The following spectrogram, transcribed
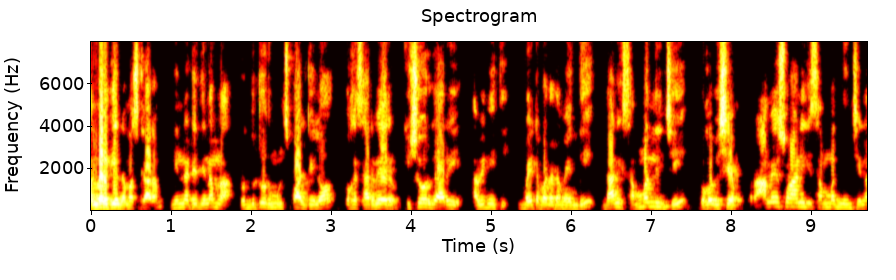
అందరికీ నమస్కారం. నిన్నటి దినంన ప్రొద్దుటూరు మున్సిపాలిటీలో ఒక సర్వేర్ కిషోర్ గారి అవినీతి బయటపడడమైంది దానికి సంబంధించి ఒక విషయం. రామేశ్వరానికి సంబంధించిన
